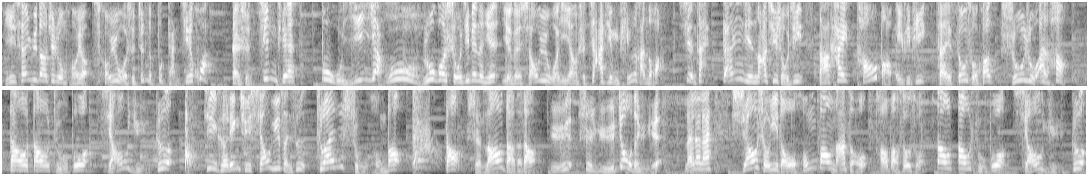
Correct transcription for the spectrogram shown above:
以前遇到这种朋友，小雨我是真的不敢接话，但是今天不一样哦。如果手机边的您也跟小雨我一样是家境贫寒的话，现在赶紧拿起手机，打开淘宝 APP，在搜索框输入暗号“叨叨主播小雨哥”。即可领取小雨粉丝专属红包。叨是唠叨的叨，宇是宇宙的宇。来来来，小手一抖，红包拿走。淘宝搜索“叨叨主播小雨哥”，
